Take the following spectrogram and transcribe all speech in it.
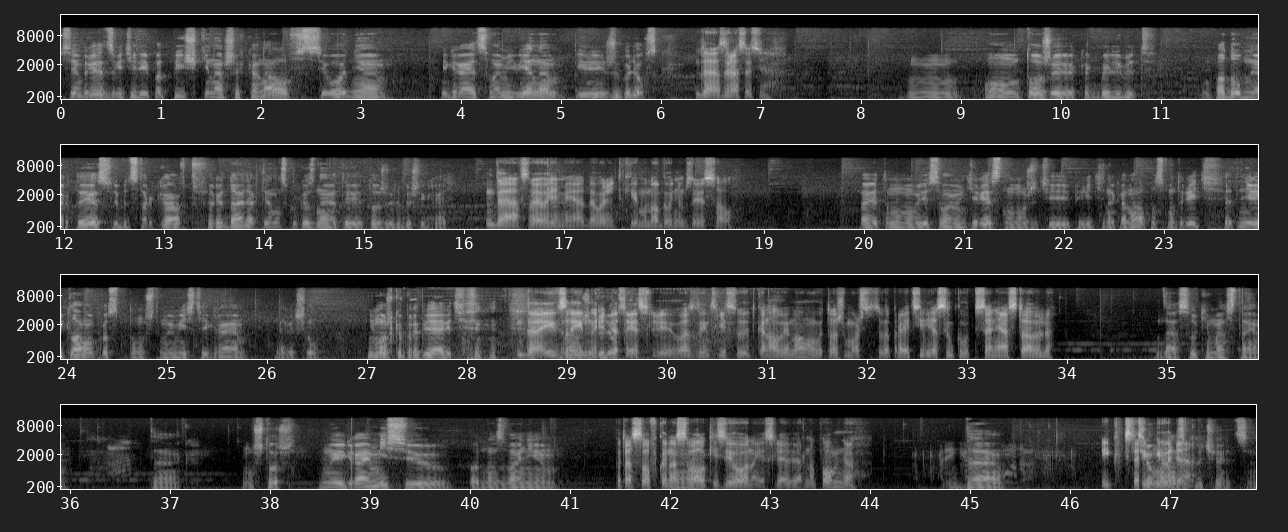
Всем привет, зрители и подписчики наших каналов. Сегодня играет с вами Веном или Жигулевск. Да, здравствуйте. Он тоже как бы любит подобный РТС, любит StarCraft, Red Alert, я насколько знаю, ты тоже любишь играть. Да, в свое время я довольно-таки много в нем зависал. Поэтому, если вам интересно, можете перейти на канал, посмотреть. Это не реклама, просто потому что мы вместе играем. Я решил немножко пропиарить. Да, и взаимно, ребята, если вас заинтересует канал Винома, вы тоже можете туда пройти. Я ссылку в описании оставлю. Да, ссылки мы оставим. Так, ну что ж, мы играем миссию под названием... Потасовка на А. свалке Зиона, если я верно помню. Да, И, в кстати чем она говоря, заключается?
